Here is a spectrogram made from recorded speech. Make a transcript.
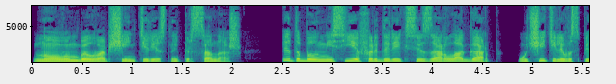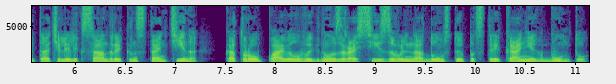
Новым был вообще интересный персонаж. Это был месье Фредерик Сезар Лагарб, учитель и воспитатель Александра и Константина, которого Павел выгнал из России за вольнодумство и подстрекание к бунту.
